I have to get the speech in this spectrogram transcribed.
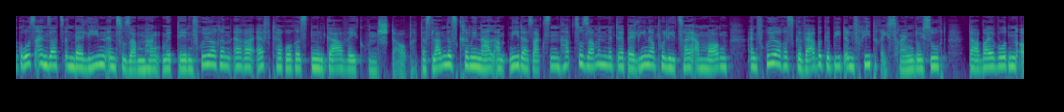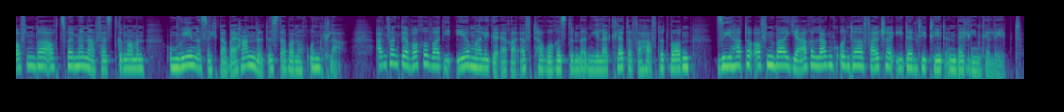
Großeinsatz in Berlin in Zusammenhang mit den früheren RAF-Terroristen Garweg und Staub. Das Landeskriminalamt Niedersachsen hat zusammen mit der Berliner Polizei am Morgen ein früheres Gewerbegebiet in Friedrichshain durchsucht. Dabei wurden offenbar auch zwei Männer festgenommen. Um wen es sich dabei handelt, ist aber noch unklar. Anfang der Woche war die ehemalige RAF-Terroristin Daniela Klette verhaftet worden. Sie hatte offenbar jahrelang unter falscher Identität in Berlin gelebt.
